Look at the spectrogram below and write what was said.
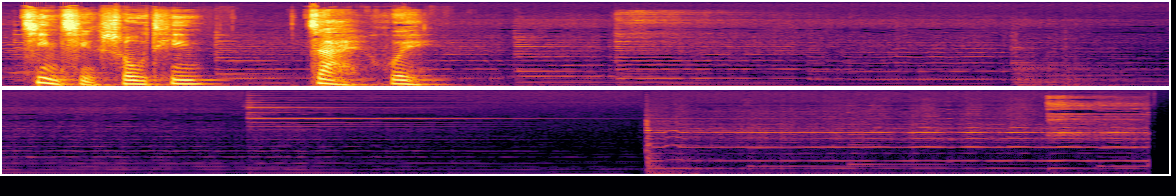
敬请收听，再会。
